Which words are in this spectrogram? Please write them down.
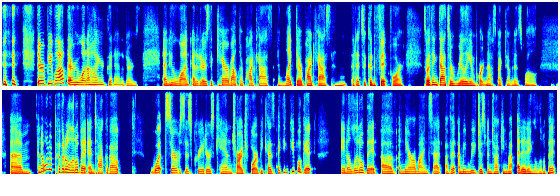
there are people out there who want to hire good editors and who want editors that care about their podcast and like their podcast and that it's a good fit for. So I think that's a really important aspect of it as well. Um, and I want to pivot a little bit and talk about what services creators can charge for because I think people get in a little bit of a narrow mindset of it. I mean, we've just been talking about editing a little bit,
